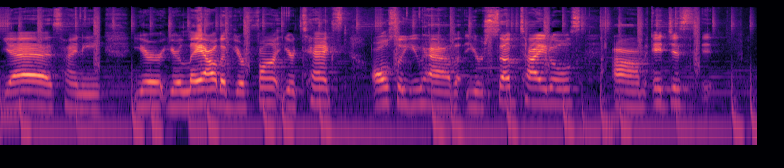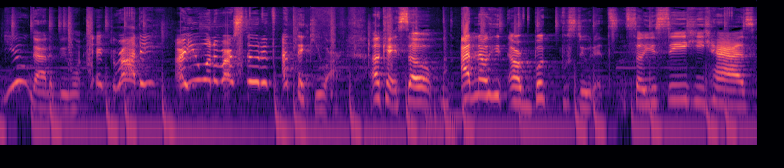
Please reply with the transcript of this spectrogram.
Yes, honey. Your your layout of your font, your text. Also, you have your subtitles. Um, it just it, you gotta be one. Hey, Rodney, are you one of our students? I think you are. Okay, so I know he's our book students. So you see, he has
